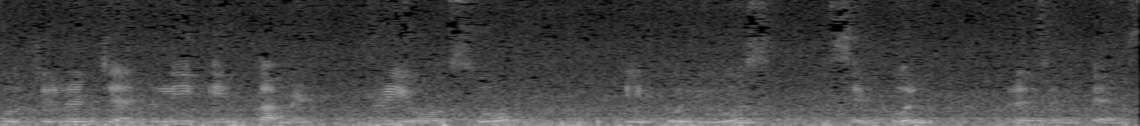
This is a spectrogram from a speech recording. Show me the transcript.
So children generally in commentary also people use simple present tense.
